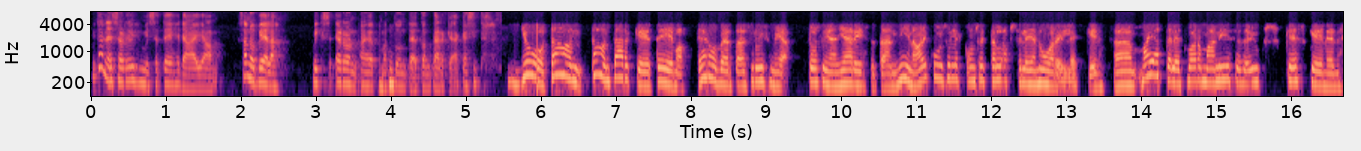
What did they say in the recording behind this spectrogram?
Mitä näissä ryhmissä tehdään ja sano vielä miksi eron aiheuttamat tunteet on tärkeää käsitellä? Joo, tämä on, tämä on tärkeä teema. Erovertaisryhmiä tosiaan järjestetään niin aikuisille kuin sitten lapsille ja nuorillekin. Mä ajattelen, että varmaan niissä se yksi keskeinen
